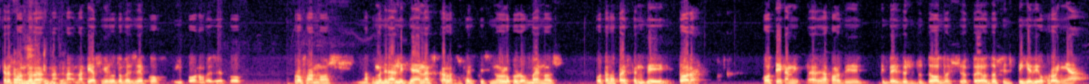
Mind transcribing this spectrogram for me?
Τέλος Α, πάντων δεν τώρα, είναι και να, αμυδρά. να, να πιάσω και λίγο το Βεζέκοφ. Λοιπόν, ο Βεζέκοφ προφανώς, να πούμε την αλήθεια, ένας καλαθοσφαιριστής είναι ολοκληρωμένος όταν θα πάει στο NBA. Τώρα, ό,τι έκανε, δηλαδή θα πάρω τη, την περίπτωση του Τεόντοσης. Ο Τεόντοσης πήγε δύο χρόνια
